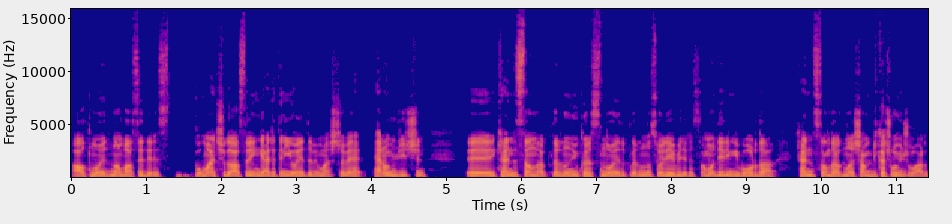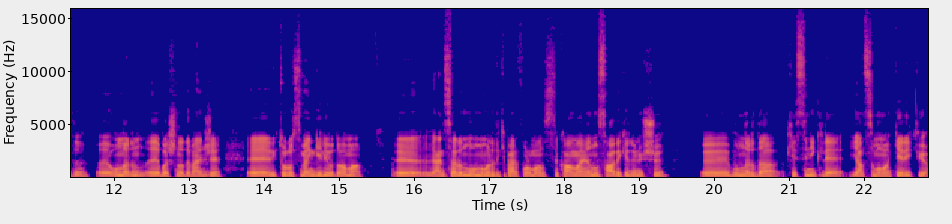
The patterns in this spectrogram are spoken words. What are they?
altın oynadığından bahsederiz. Bu maç Galatasaray'ın gerçekten iyi oynadığı bir maçtı ve her oyuncu için e, kendi standartlarının yukarısında oynadıklarını söyleyebiliriz. Ama dediğim gibi orada kendi standartını aşan birkaç oyuncu vardı. E, onların e, başında da bence e, Victor Osimhen geliyordu ama e, yani Sarı'nın on numaradaki performansı, Kaan Ayhan'ın sağ dönüşü e, bunları da kesinlikle yatsımamak gerekiyor.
